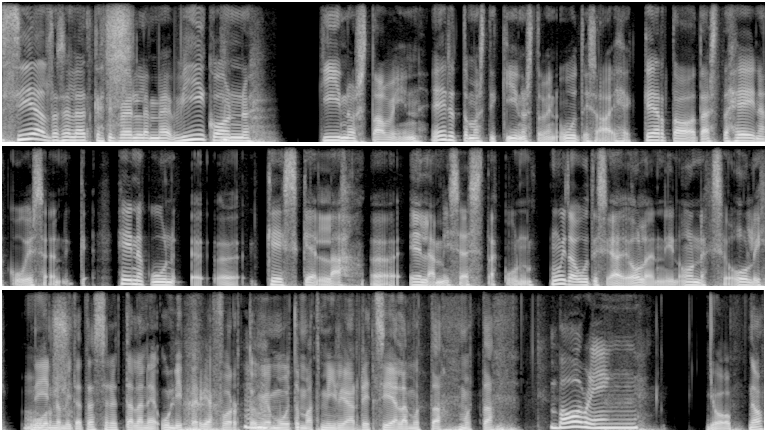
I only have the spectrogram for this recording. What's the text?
Sieltä se lötkähti pöydällemme viikon kiinnostavin, ehdottomasti kiinnostavin uutisaihe kertoo tästä heinäkuisen, heinäkuun keskellä elämisestä. Kun muita uutisia ei ole, niin onneksi oli mursu. Niin, no mitä tässä nyt tällainen Uniper ja Fortum ja muutamat miljardit siellä, mutta... mutta... Boring. Joo, no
